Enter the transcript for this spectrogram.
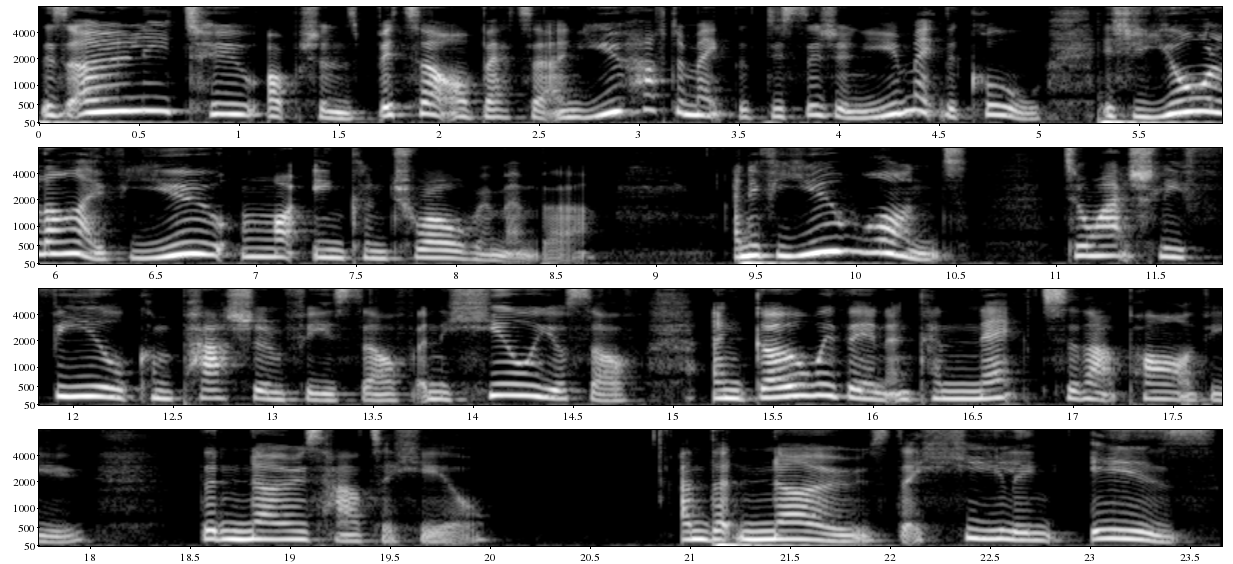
There's only two options, bitter or better, and you have to make the decision. You make the call. It's your life. You are in control, remember. And if you want to actually feel compassion for yourself and heal yourself and go within and connect to that part of you that knows how to heal and that knows that healing is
